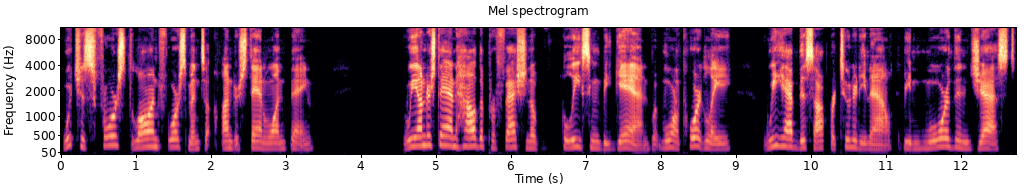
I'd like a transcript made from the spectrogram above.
which has forced law enforcement to understand one thing. We understand how the profession of policing began. But more importantly, we have this opportunity now to be more than just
